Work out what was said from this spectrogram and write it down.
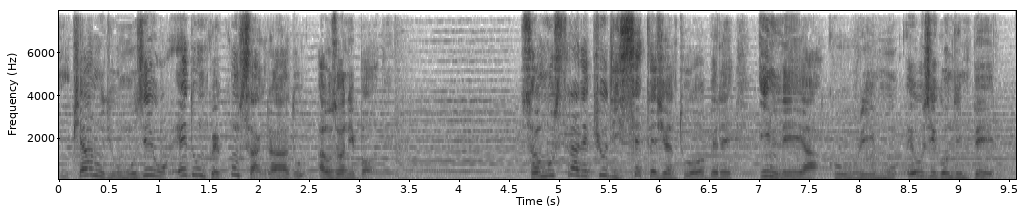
Un piano di un museo è dunque consacrato a suo nipote. Sono mostrate più di 700 opere in lea con il primo e il secondo impero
